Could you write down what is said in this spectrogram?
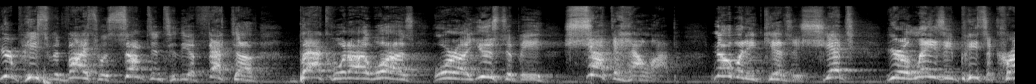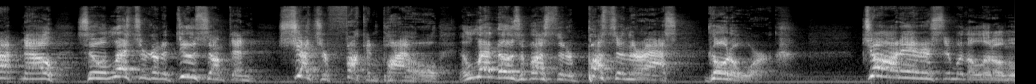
your piece of advice was something to the effect of, back when I was or I used to be, shut the hell up. Nobody gives a shit. You're a lazy piece of crap now, so unless you're gonna do something, shut your fucking pie hole and let those of us that are busting their ass go to work. Jon Andersen with a little more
